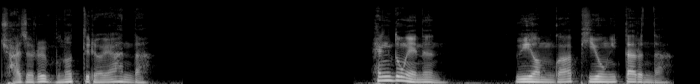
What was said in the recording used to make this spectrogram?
좌절을 무너뜨려야 한다. 행동에는 위험과 비용이 따른다.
